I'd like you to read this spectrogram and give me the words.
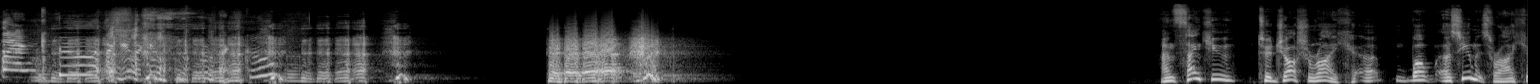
Thank you. Thank you. Thank you. And thank you to Josh Reich. Uh, well, assume it's Reich.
